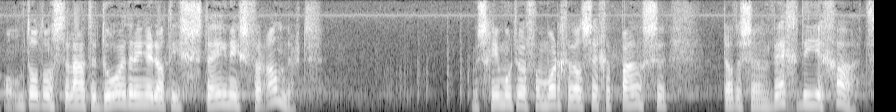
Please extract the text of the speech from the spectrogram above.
om tot ons te laten doordringen dat die steen is veranderd. Misschien moeten we vanmorgen wel zeggen, Pasen, dat is een weg die je gaat.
